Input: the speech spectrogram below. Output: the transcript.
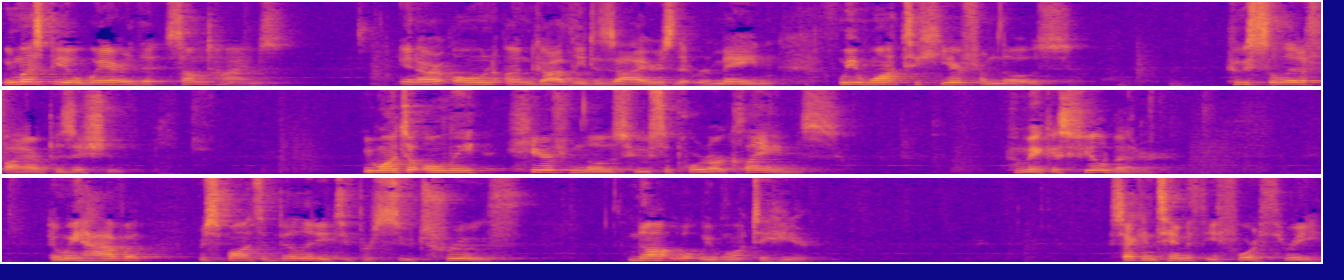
We must be aware that sometimes, in our own ungodly desires that remain, we want to hear from those who solidify our position. We want to only hear from those who support our claims, who make us feel better. And we have a responsibility to pursue truth, not what we want to hear. 2 Timothy 4 3.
